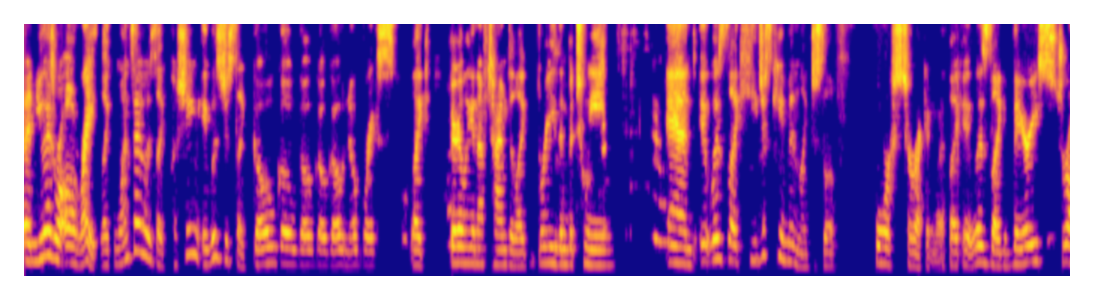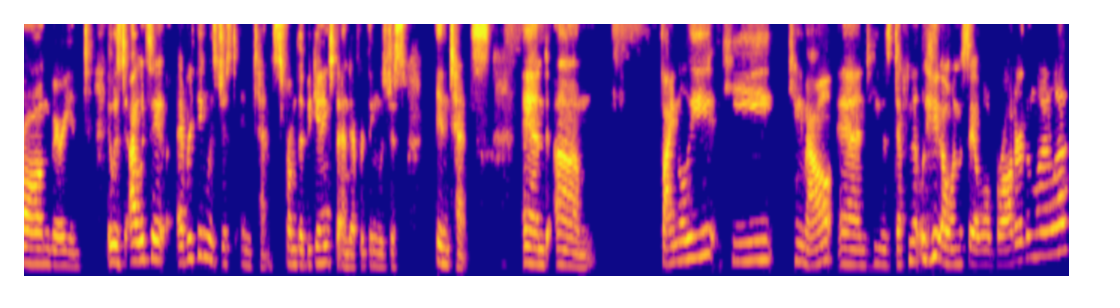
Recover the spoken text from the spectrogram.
and you guys were all right. Like once I was like pushing, it was just like go, go, go, go, go, no breaks, like barely enough time to like breathe in between. And it was like he just came in like just a force to reckon with. Like it was like very strong, very in- it was I would say everything was just intense from the beginning to the end. Everything was just intense. And um finally he came out and he was definitely, I want to say a little broader than Lila.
